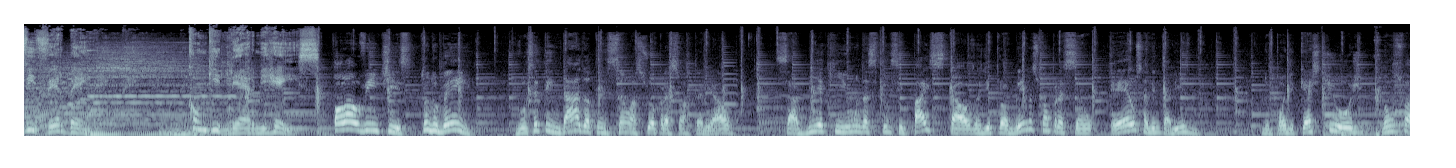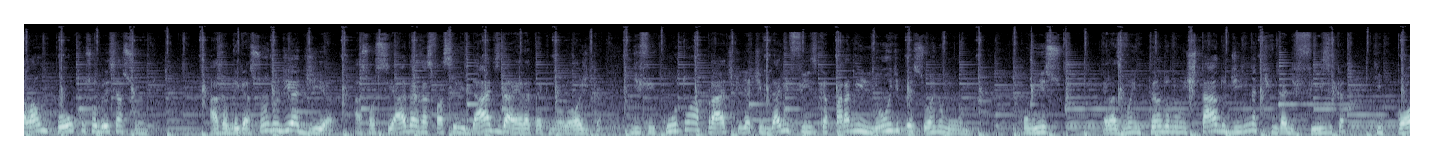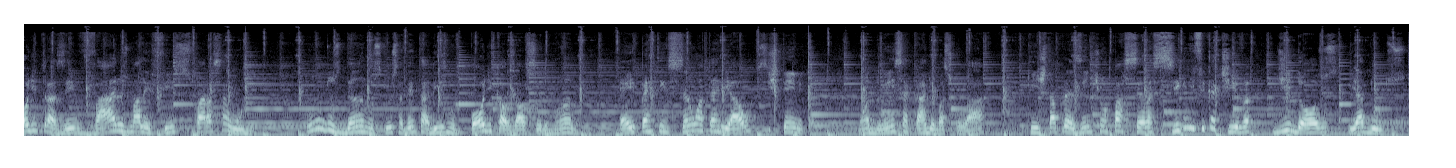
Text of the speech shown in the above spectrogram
Viver Bem. Com Guilherme Reis. Olá, ouvintes, tudo bem? Você tem dado atenção à sua pressão arterial? Sabia que uma das principais causas de problemas com a pressão é o sedentarismo? No podcast de hoje, vamos falar um pouco sobre esse assunto. As obrigações do dia a dia, associadas às facilidades da era tecnológica, dificultam a prática de atividade física para milhões de pessoas no mundo. Com isso, elas vão entrando num estado de inatividade física que pode trazer vários malefícios para a saúde. Um dos danos que o sedentarismo pode causar ao ser humano é a hipertensão arterial sistêmica, uma doença cardiovascular que está presente em uma parcela significativa de idosos e adultos.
